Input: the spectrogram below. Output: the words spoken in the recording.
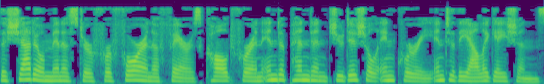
the Shadow Minister for Foreign Affairs called for an independent judicial inquiry into the allegations.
